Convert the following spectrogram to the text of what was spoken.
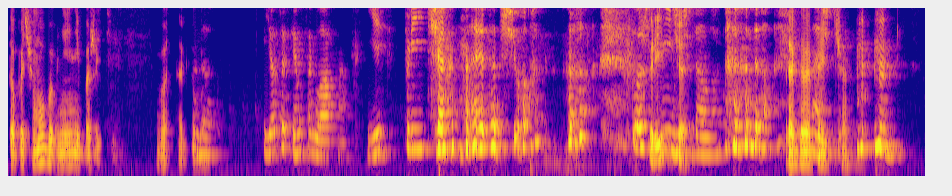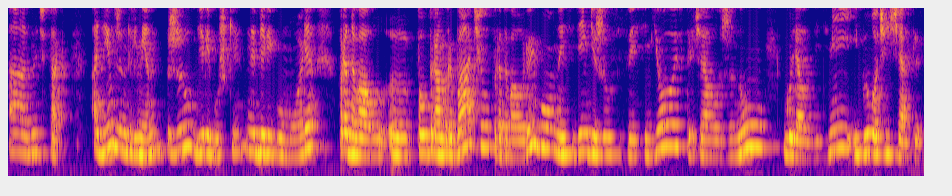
то почему бы в ней не пожить? Вот так думаю. Да. Я совсем согласна. Есть притча на этот счет. Тоже притча? читала. да. Так, давай притча. А, значит так. Один джентльмен жил в деревушке на берегу моря, продавал э, по утрам рыбачил, продавал рыбу, на эти деньги жил со своей семьей, встречал жену, гулял с детьми и был очень счастлив.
